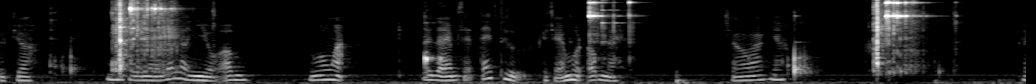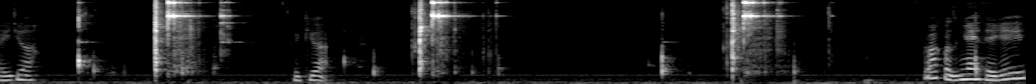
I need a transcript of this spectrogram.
Được chưa? Nghe thấy nó rất là nhiều âm, đúng không ạ? Bây giờ em sẽ test thử cái trái một âm này. Cho các bác nhé thấy chưa? Được chưa ạ? Các bác có nghe thấy cái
